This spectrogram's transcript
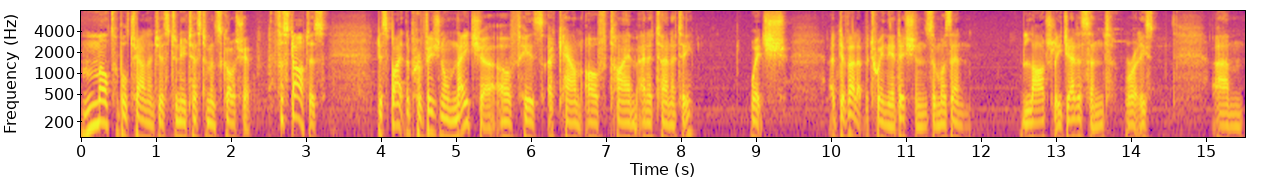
multiple challenges to New Testament scholarship. For starters, despite the provisional nature of his account of time and eternity, which uh, developed between the editions and was then largely jettisoned, or at least um,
